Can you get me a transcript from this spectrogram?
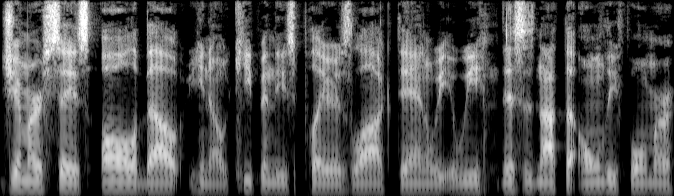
Jim Irsay is all about you know keeping these players locked in. We we this is not the only former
